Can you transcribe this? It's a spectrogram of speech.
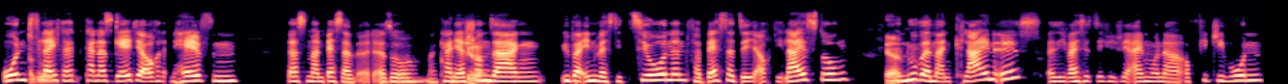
Und also, vielleicht kann das Geld ja auch helfen, dass man besser wird. Also man kann ja genau. schon sagen, über Investitionen verbessert sich auch die Leistung. Ja. Und nur weil man klein ist, also ich weiß jetzt nicht, wie viele Einwohner auf Fiji wohnen,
